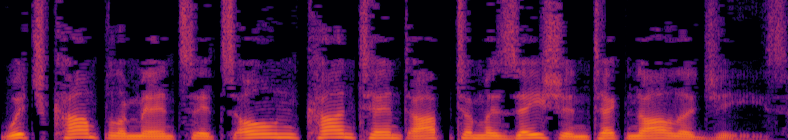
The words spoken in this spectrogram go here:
which complements its own content optimization technologies.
